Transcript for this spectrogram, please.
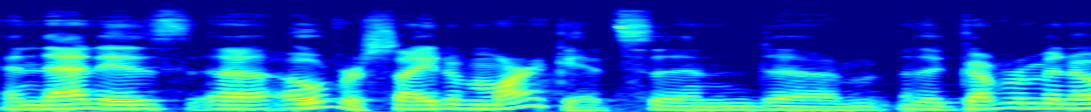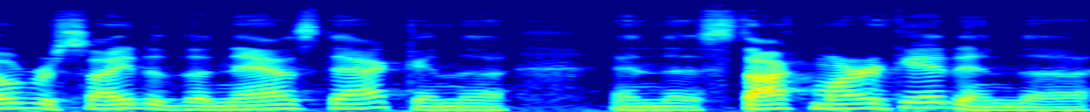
and that is uh, oversight of markets and um, the government oversight of the Nasdaq and the and the stock market and the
